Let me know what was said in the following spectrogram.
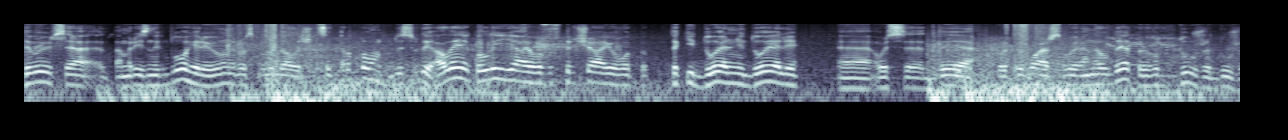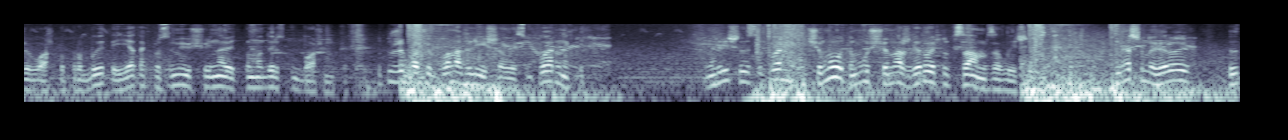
дивився там різних блогерів, і вони розповідали, що це картон туди-сюди. Але коли я його зустрічаю, от в такій дуельні дуелі, е, ось е, де прикриваєш своє НЛД, то його дуже-дуже важко пробити. Я так розумію, що і навіть командирську башенку. Тут уже бачу, понаглішали суперники. Наглішили суперники. Чому? Тому що наш герой тут сам залишився. Нашому герою тут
